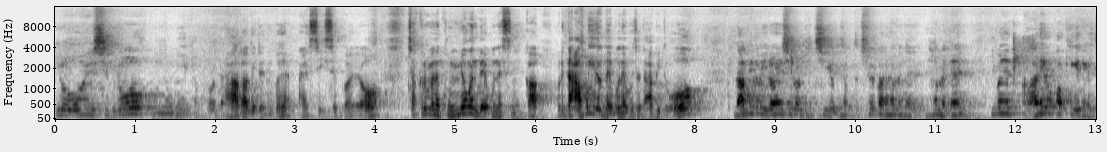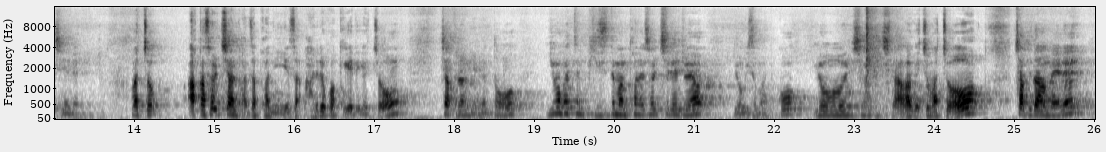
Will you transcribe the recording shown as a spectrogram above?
이런 식으로 공룡이 밖으로 나아가게 되는 걸 알 수 있을 거예요. 자 그러면 공룡은 내보냈으니까 우리 나비도 내보내보자 나비도 나비도 이런 식으로 빛이 여기서부터 출발을 하면은 하면은 이번엔 아래로 꺾이게 되겠지 얘는 맞죠? 아까 설치한 반사판에 의해서 아래로 꺾이게 되겠죠. 자 그럼 얘는 또 이와 같은 비스듬한 판을 설치를 해줘야 여기서 맞고 이런 식으로 빛이 나가겠죠 맞죠? 자 그 다음에는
